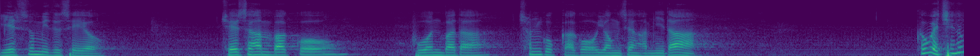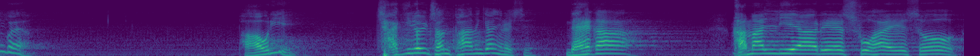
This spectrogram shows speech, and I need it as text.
예수 믿으세요. 죄 사함 받고 구원받아 천국 가고 영생합니다. 그 외치는 거야. 바울이 자기를 전파하는 게 아니랬어요. 내가 가말리알의 수하에서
